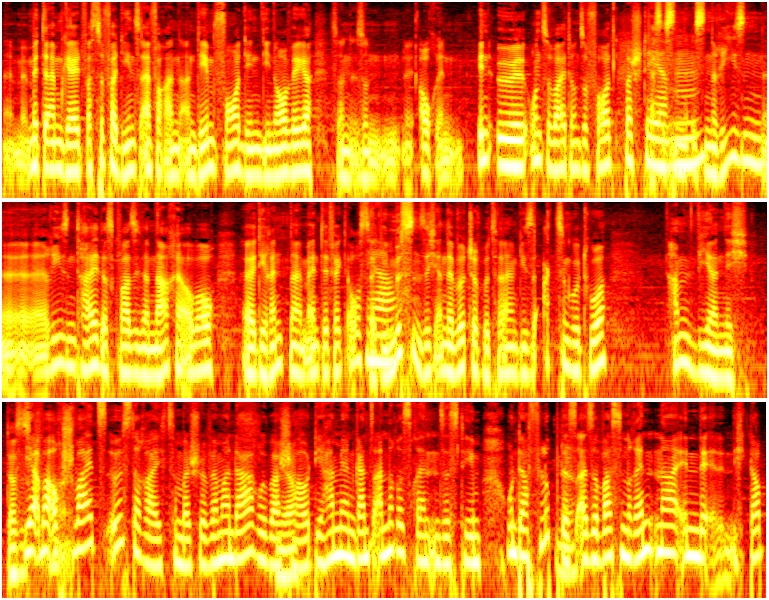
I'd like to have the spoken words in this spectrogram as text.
äh, mit deinem Geld, was du verdienst, einfach an, an dem Fonds, den die Norweger, so, so auch in, in Öl und so weiter und so fort. Verstehe. Das ist ein, mhm. ist ein riesen, äh, riesen Teil, das quasi dann nachher aber auch äh, die Rentner im Endeffekt auszahlt. Ja. Die müssen sich an der Wirtschaft beteiligen. Diese Aktienkultur haben wir nicht ja, aber auch Schweiz, Österreich zum Beispiel, wenn man darüber ja. schaut, die haben ja ein ganz anderes Rentensystem und da fluppt ja. es. Also was ein Rentner in der, ich glaube,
